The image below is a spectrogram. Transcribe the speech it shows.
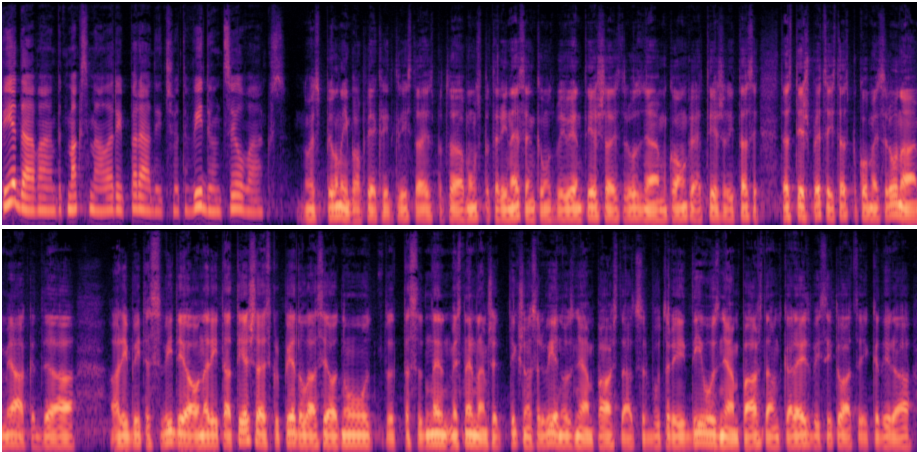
piedāvājumu, bet maksimāli arī parādīt šo vidi un cilvēkus. Nu, es pilnībā piekrītu Kristai. Pat, mums pat arī nesen, bija viena tiešais uzņēmuma konkrēti, tieši tas ir tas tieši precīzi tas, par ko mēs runājam. Jā, kad, uh, arī bija tas video un arī tā tiešais, kur piedalās jau, nu, tas ne, mēs nerunājam šeit tikšanos ar vienu uzņēmumu pārstāvu, varbūt arī divu uzņēmumu pārstāvu. Kā reiz bija situācija, kad ir uh,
